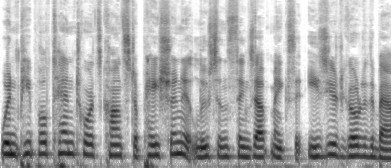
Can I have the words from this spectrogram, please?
when people tend towards constipation. It loosens things up, makes it easier to go to the bathroom,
